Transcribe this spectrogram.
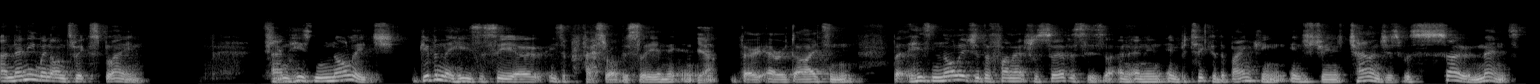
and then he went on to explain. And his knowledge, given that he's a CEO, he's a professor, obviously, and, and yeah. very erudite, and but his knowledge of the financial services and, and in, in particular the banking industry and challenges was so immense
